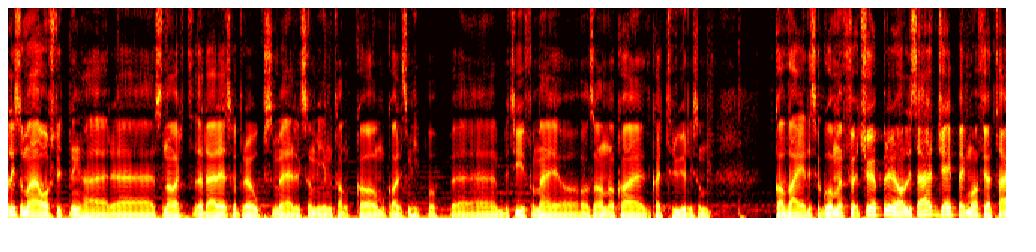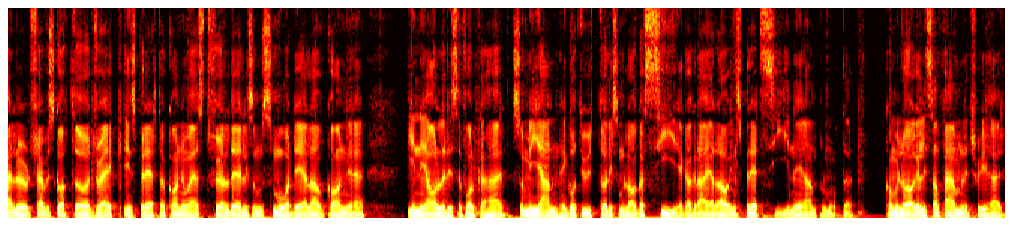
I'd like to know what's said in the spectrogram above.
liksom en avslutning her eh, snart, der jeg skal prøve å oppsummere liksom, mine tanker om hva liksom, hiphop eh, betyr for meg, og, og sånn, og hva jeg, hva jeg, tror liksom hva vei det skal gå. Men kjøper du alle disse her, JPEG Mafia, Tyler, Travis Scott og Drake, inspirert av Kanye West, føler det liksom små deler av Kanye inni alle disse folka her, som igjen har gått ut og liksom laga si egen greie da, og inspirert sine igjen, på en måte. Kan vi lage litt sånn family tree her?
